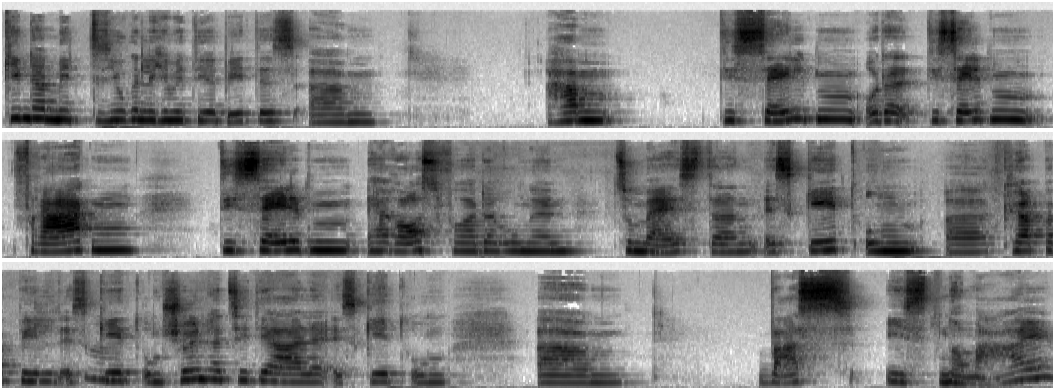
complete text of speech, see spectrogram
Kinder mit, Jugendliche mit Diabetes ähm, haben dieselben oder dieselben Fragen, dieselben Herausforderungen zu meistern. Es geht um äh, Körperbild, es mhm. geht um Schönheitsideale, es geht um ähm, was ist normal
